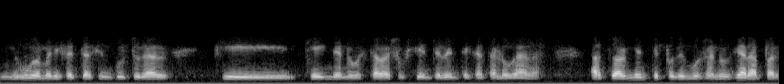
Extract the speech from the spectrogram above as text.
mm, unha manifestación cultural que, que ainda non estaba suficientemente catalogada. Actualmente podemos anunciar a partir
